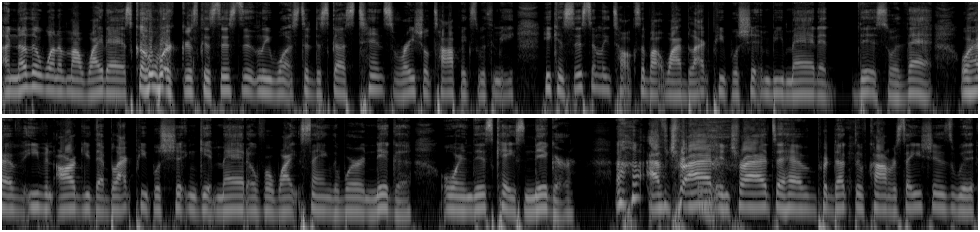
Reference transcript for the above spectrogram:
another one of my white ass coworkers consistently wants to discuss tense racial topics with me. He consistently talks about why black people shouldn't be mad at this or that, or have even argued that black people shouldn't get mad over white saying the word nigga, or in this case, nigger. I've tried and tried to have productive conversations with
